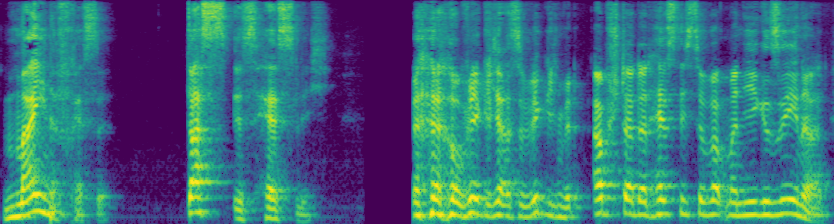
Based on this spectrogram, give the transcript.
meine Fresse, das ist hässlich. Und wirklich, also wirklich mit Abstand das hässlichste, was man je gesehen hat.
